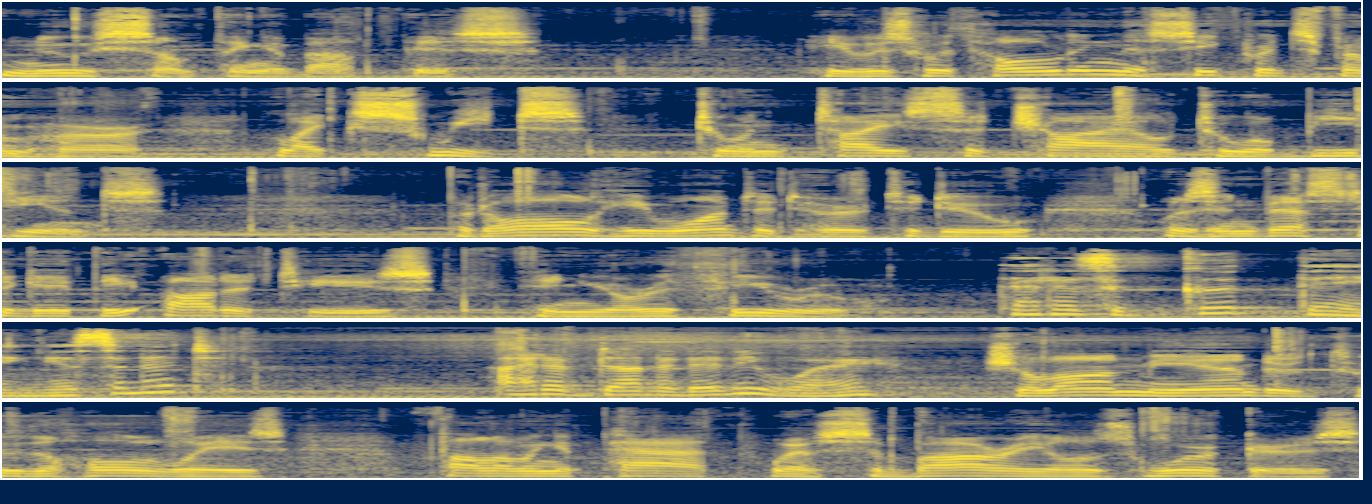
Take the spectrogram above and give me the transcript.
knew something about this. He was withholding the secrets from her like sweets to entice a child to obedience. but all he wanted her to do was investigate the oddities in Urithiru. That is a good thing, isn't it? I'd have done it anyway. Shallan meandered through the hallways, following a path where Sebarial's workers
